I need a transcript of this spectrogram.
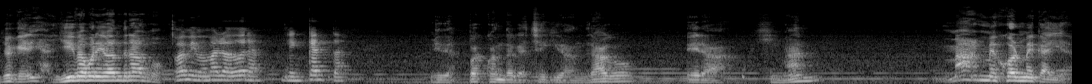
Yo quería, yo iba por Iván Drago. Ay, mi mamá lo adora, le encanta. Y después cuando caché que Iván Drago era He-Man, más mejor me caía.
